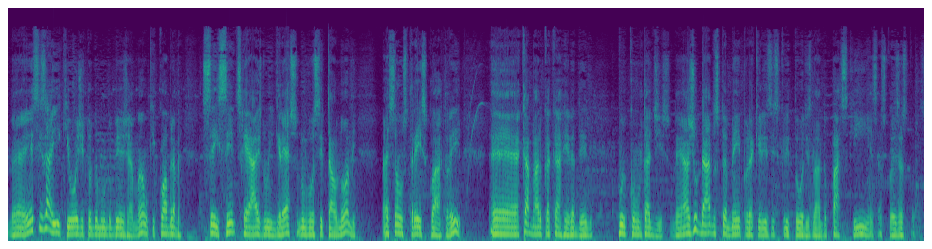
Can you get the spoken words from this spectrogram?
né? Esses aí que hoje todo mundo beija a mão, que cobra 600 reais no ingresso, não vou citar o nome, mas são os três, quatro aí, é, acabaram com a carreira dele por conta disso, né? Ajudados também por aqueles escritores lá do Pasquim, essas coisas todas.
